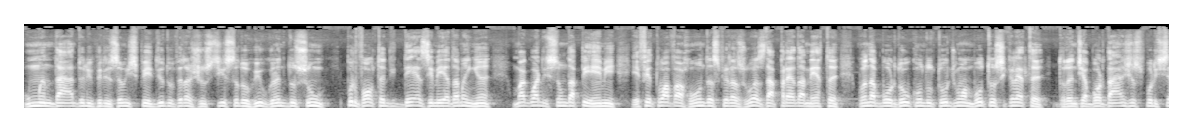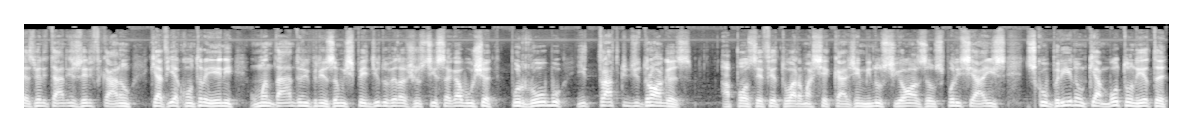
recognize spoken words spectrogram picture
um mandado de prisão expedido pela Justiça do Rio Grande do Sul. Por volta de 10 e meia da manhã, uma guarnição da PM efetuava rondas pelas ruas da Praia da Meta quando abordou o condutor de uma motocicleta. Durante a abordagem, os policiais militares verificaram que havia contra ele um mandado de prisão expedido pela Justiça Gaúcha por roubo e tráfico de drogas. Após efetuar uma checagem minuciosa, os policiais descobriram que a motoneta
